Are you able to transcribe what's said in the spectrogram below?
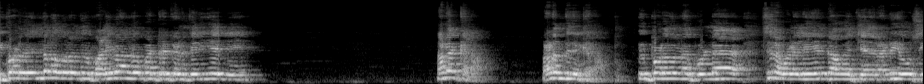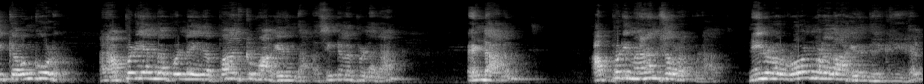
இப்பொழுது எந்த தூரத்துக்கு பழிவாங்கப்பட்டிருக்கிறது தெரியலையே நடக்கலாம் நடந்திருக்கலாம். இப்பொழுது அந்த பிள்ளை சில வழியிலே ஏதாவது செய்யலான்னு யோசிக்கவும் கூடும். ஆனால் அப்படி அந்த பிள்ளை இதை பார்க்குமாக இருந்தால் சிங்கள பிள்ளை தான். என்றாலும் அப்படி மனம் சொல்லக்கூடாது. நீங்கள் ஒரு ரோல் மாடலாக இருந்திருக்கிறீர்கள்.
